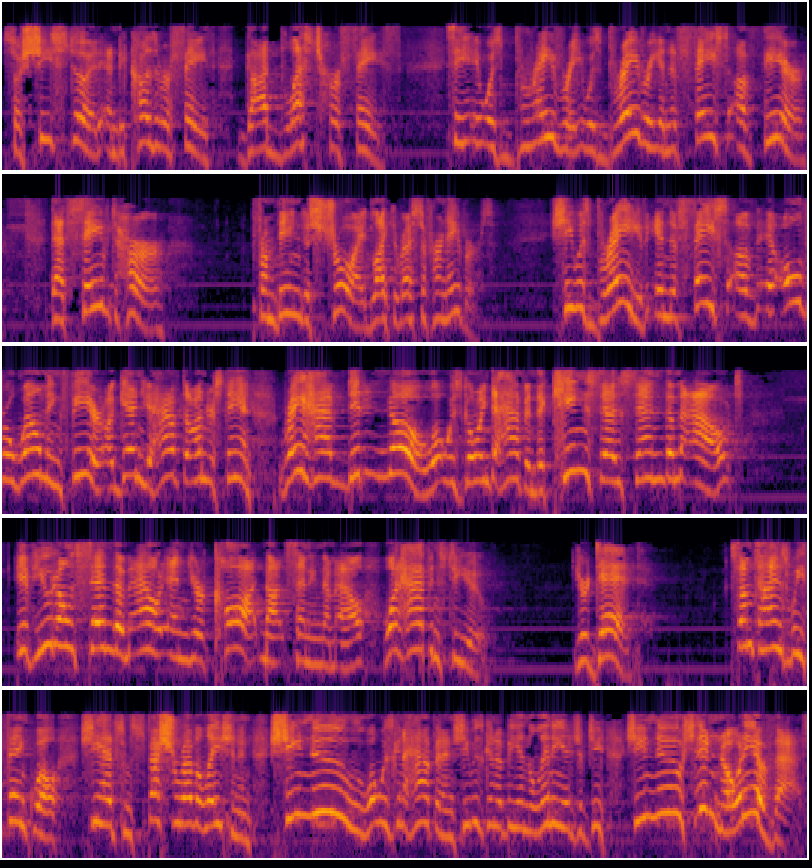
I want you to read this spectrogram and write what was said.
So she stood, and because of her faith, God blessed her faith See, it was bravery. It was bravery in the face of fear that saved her from being destroyed like the rest of her neighbors. She was brave in the face of overwhelming fear. Again, you have to understand, Rahab didn't know what was going to happen. The king says, send them out. If you don't send them out and you're caught not sending them out, what happens to you? You're dead. Sometimes we think, well, she had some special revelation and she knew what was going to happen and she was going to be in the lineage of Jesus. She knew, she didn't know any of that.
